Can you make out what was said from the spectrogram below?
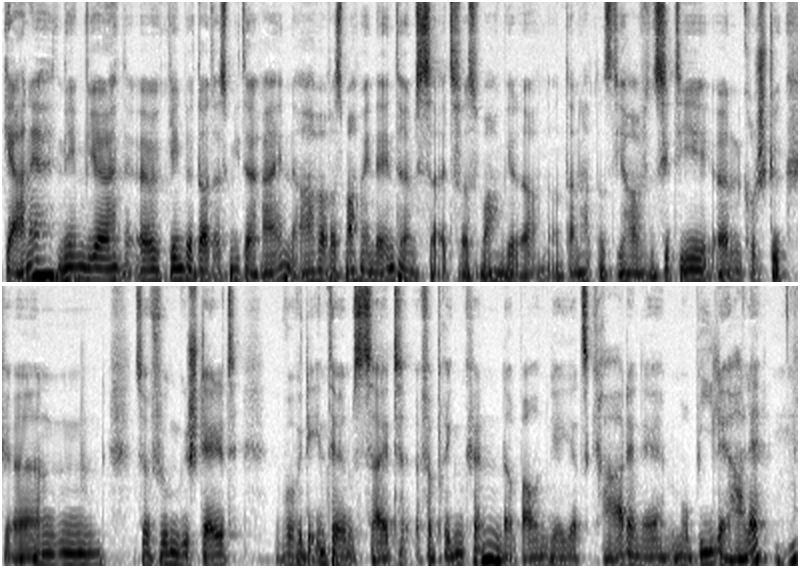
Gerne nehmen wir, äh, gehen wir dort als Mieter rein, aber was machen wir in der Interimszeit? Was machen wir da? Und dann hat uns die Hafen City ein Grundstück äh, zur Verfügung gestellt, wo wir die Interimszeit verbringen können. Da bauen wir jetzt gerade eine mobile Halle. Mhm.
